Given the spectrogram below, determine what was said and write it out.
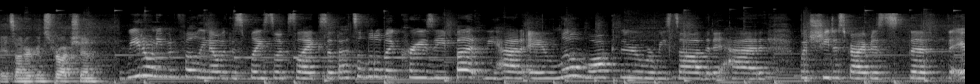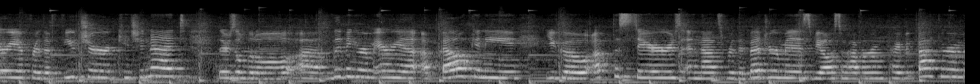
it's under construction. We don't even fully know what this place looks like, so that's a little bit crazy, but we had a little walkthrough where we saw that it had what she described as the, the area for the future kitchenette. There's a little uh, living room area, a balcony. You go up the stairs, and that's where the bedroom is. We also have our own private bathroom,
